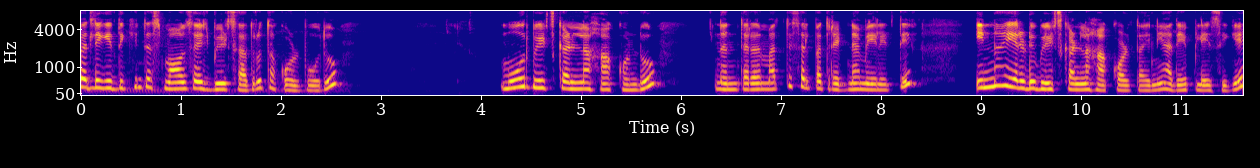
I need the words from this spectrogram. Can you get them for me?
ಬದಲಿಗೆ ಇದಕ್ಕಿಂತ ಸ್ಮಾಲ್ ಸೈಜ್ ಬೀಡ್ಸ್ ಆದರೂ ತಗೊಳ್ಬೋದು. ಮೂರು ಬೀಡ್ಸ್ಗಳನ್ನ ಹಾಕ್ಕೊಂಡು ನಂತರ ಮತ್ತೆ ಸ್ವಲ್ಪ ಥ್ರೆಡ್ನ ಮೇಲೆತ್ತಿ ಇನ್ನೂ ಎರಡು ಬೀಡ್ಸ್ಗಳನ್ನ ಹಾಕ್ಕೊಳ್ತಾ ಇದ್ದೀನಿ ಅದೇ ಪ್ಲೇಸಿಗೆ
